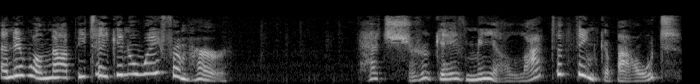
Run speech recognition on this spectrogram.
and it will not be taken away from her. That sure gave me a lot to think about.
